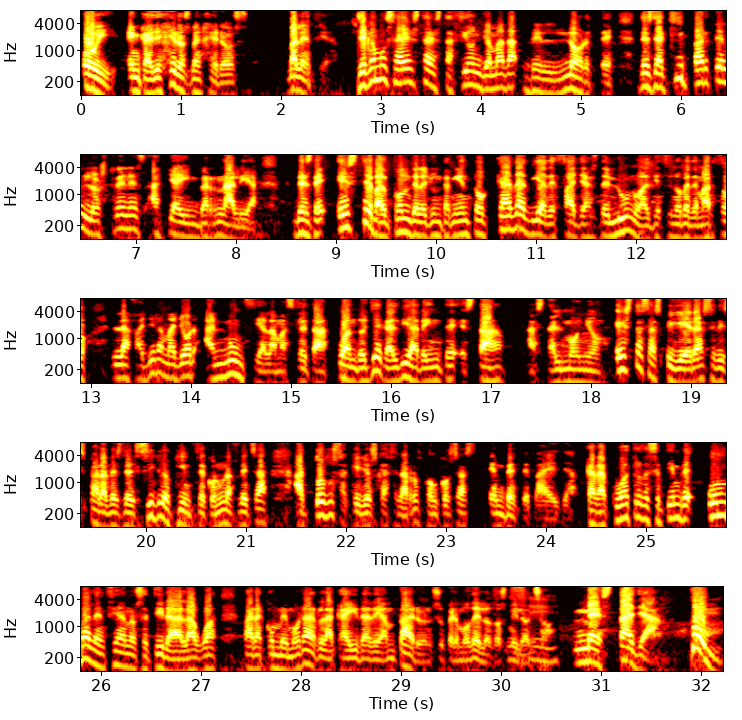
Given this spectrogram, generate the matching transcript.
Hoy, en Callejeros Venjeros, Valencia. Llegamos a esta estación llamada del Norte. Desde aquí parten los trenes hacia Invernalia. Desde este balcón del ayuntamiento, cada día de fallas del 1 al 19 de marzo, la fallera mayor anuncia la mascleta. Cuando llega el día 20 está hasta el moño. Esta saspillera se dispara desde el siglo XV con una flecha a todos aquellos que hacen arroz con cosas en vez de paella. Cada 4 de septiembre un valenciano se tira al agua para conmemorar la caída de Amparo en Supermodelo 2008. Sí. Mestalla. ¡Pum!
